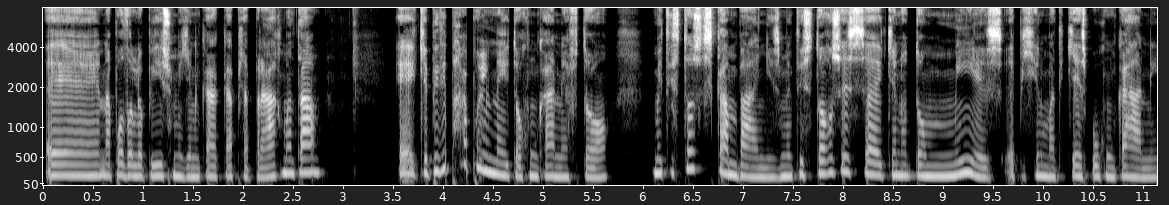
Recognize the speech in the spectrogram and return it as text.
ε, να αποδολοποιήσουμε γενικά κάποια πράγματα. Ε, και επειδή πάρα πολλοί νέοι το έχουν κάνει αυτό, με τις τόσες καμπάνιες, με τις τόσες ε, καινοτομίες επιχειρηματικές που έχουν κάνει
